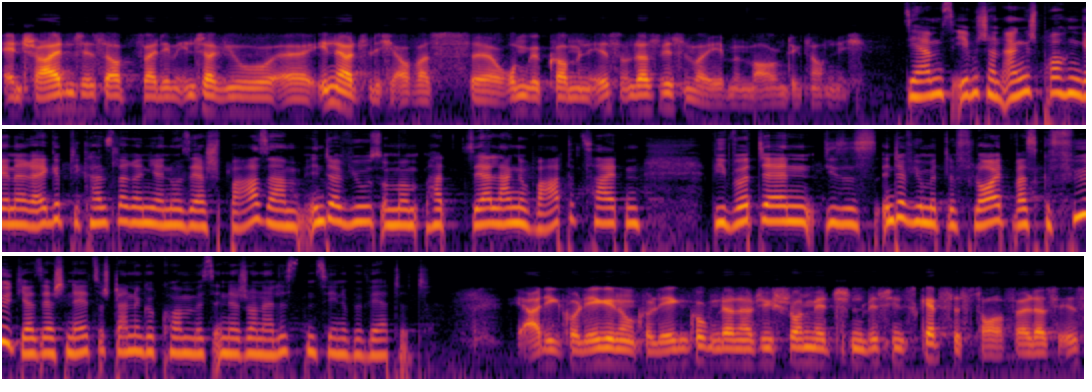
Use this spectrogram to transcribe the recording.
Entscheidend ist, ob bei dem Interview äh, inhaltlich auch was äh, rumgekommen ist und das wissen wir eben im Augenblick noch nicht. Sie haben es eben schon angesprochen, generell gibt die Kanzlerin ja nur sehr sparsam Interviews und man hat sehr lange Wartezeiten. Wie wird denn dieses Interview mit LeFloid, was gefühlt ja sehr schnell zustande gekommen ist, in der Journalistenszene bewertet? Ja, die Kolleginnen und Kollegen gucken da natürlich schon mit ein bisschen Skepsis drauf, weil das ist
